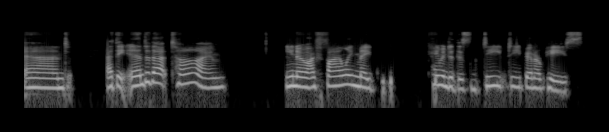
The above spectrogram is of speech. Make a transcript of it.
And at the end of that time, you know, I finally made, came into this deep, deep inner peace.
